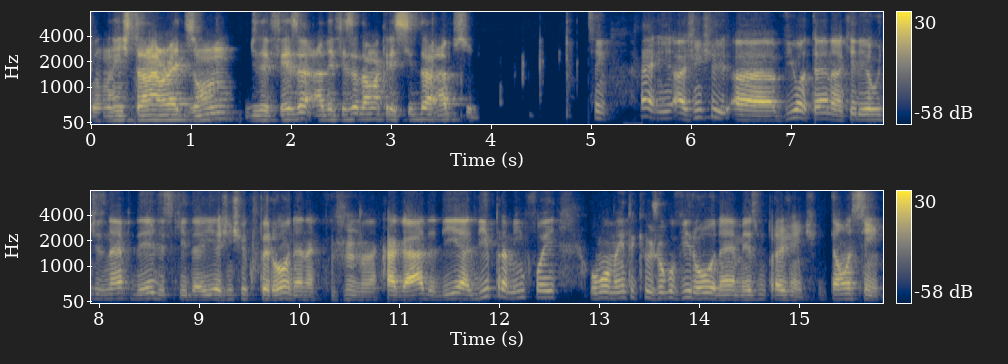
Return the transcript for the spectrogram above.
Quando a gente está na red zone de defesa, a defesa dá uma crescida absurda. Sim. É, a gente uh, viu até naquele erro de snap deles, que daí a gente recuperou, né, na, na cagada ali. Ali, para mim, foi o momento que o jogo virou, né, mesmo pra gente. Então, assim,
